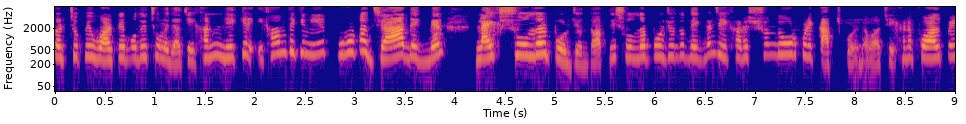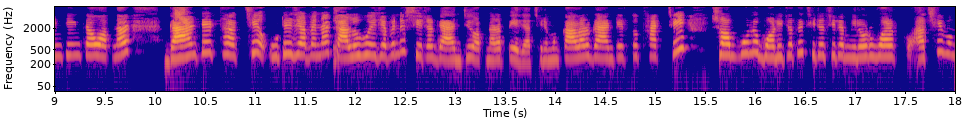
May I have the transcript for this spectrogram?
কাটচুপি ওয়ার্কের মধ্যে চলে যাচ্ছে। এখানে নেকের এখান থেকে নিয়ে পুরোটা যা দেখবেন লাইক শোল্ডার পর্যন্ত, আপনি শোল্ডার পর্যন্ত দেখবেন যে এখানে সুন্দর করে কাজ করে দেওয়া আছে। এখানে ফয়েল পেন্টিংটাও আপনার গ্যারান্টেড থাকছে, উঠে যাবে না, কালো হয়ে যাবে না, সেটার গ্যারান্টিও আপনারা পেয়ে যাচ্ছেন এবং কালার গ্যারান্টেড তো থাকছেই। সম্পূর্ণ বডিটাতে ছিটা ছিটা মিরর ওয়ার্ক আছে এবং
